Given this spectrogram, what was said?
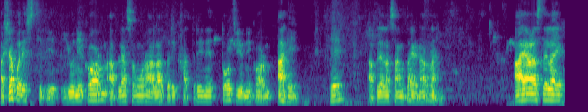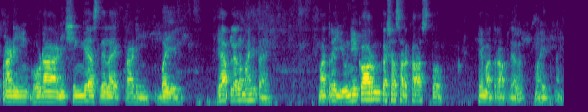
अशा परिस्थितीत युनिकॉर्न आपल्यासमोर आला तरी खात्रीने तोच युनिकॉर्न आहे हे आपल्याला सांगता येणार नाही. आयाळ असलेला एक प्राणी घोडा आणि शिंगे असलेला एक प्राणी बैल हे आपल्याला माहीत आहे. मात्र युनिकॉर्न कशासारखा असतो हे मात्र आपल्याला माहीत नाही.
